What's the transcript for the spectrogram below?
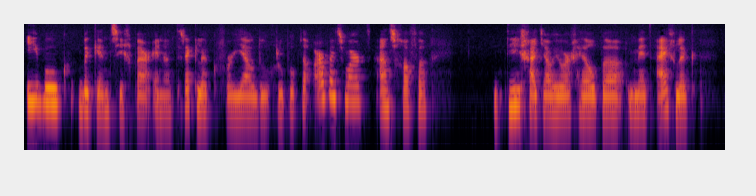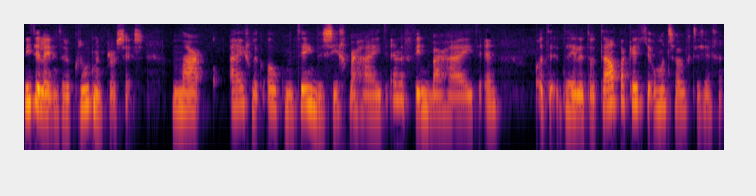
e-book Bekend, Zichtbaar en Aantrekkelijk voor jouw doelgroep op de arbeidsmarkt aanschaffen. Die gaat jou heel erg helpen met eigenlijk niet alleen het recruitmentproces, maar eigenlijk ook meteen de zichtbaarheid en de vindbaarheid en het, het, hele totaalpakketje, om het zo te zeggen.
